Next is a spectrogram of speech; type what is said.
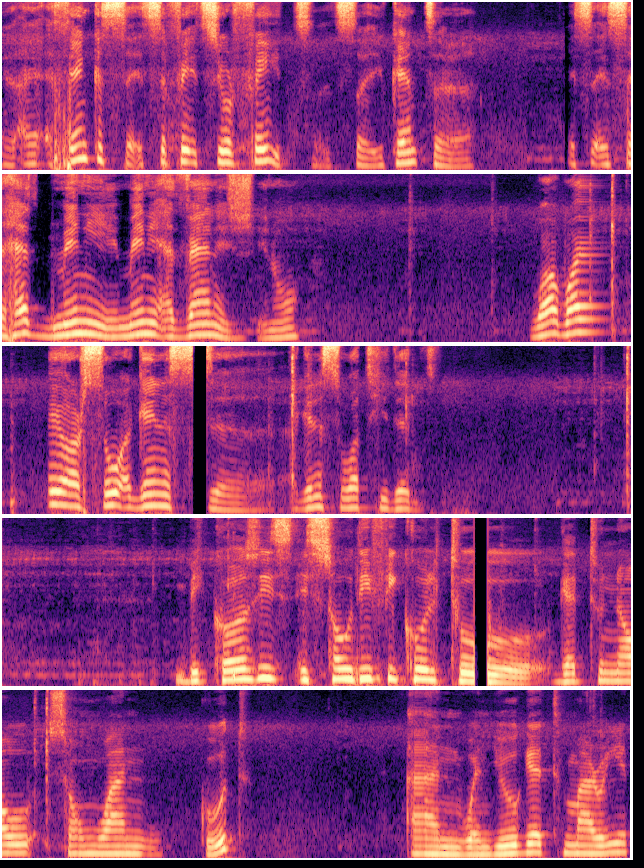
I, think it's it's it's your fate. It's uh, you can't. Uh, it's it's had many many advantage. You know. Why why you are so against uh, against what he did? because it's, it's so difficult to get to know someone good and when you get married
